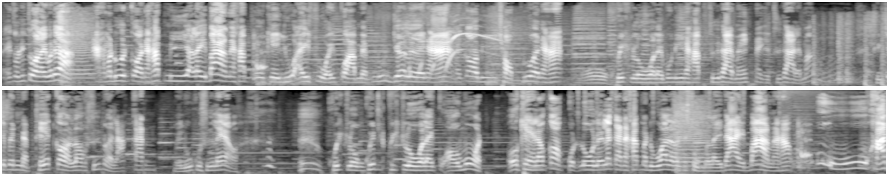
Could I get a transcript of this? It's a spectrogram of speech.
ไอตัวนี้ตัวอะไรวะเนี่ยอะมาดูกันก่อนนะครับ มีอะไรบ้างนะครับ โอเค UI สวยกว่าแบบนู้นเยอะเลยนะ แล้วก็มีช็อปด้วยนะฮะโอ้ควิกโลอะไรพวกนี้นะครับ ซื้อได้ไหมน่าจะซื้อได้แหละมั้งถึงจะเป็นแบบเทสก็ลองซื้อหน่อยละกัน ไม่รู้กูซื้อแล้วควิกลงควิกควิกโลอะไรกูเอาหมด โอเค แล้วก็กดโลเลยแล้วกันนะครับ มาดูว่าเราจะสุ่มอะไรได้บ้างนะฮะโอ้โหคลาส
